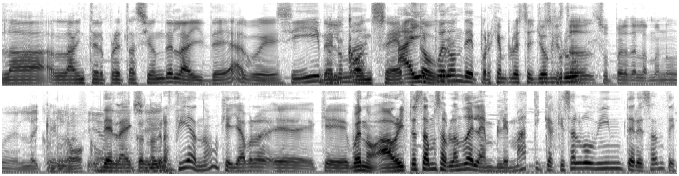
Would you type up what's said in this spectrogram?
La, la interpretación de la idea, güey. Sí, pues Del no concepto, Ahí fue güey. donde, por ejemplo, este John Es que Brew está súper de la mano de la iconografía. de la Sí. iconografía, ¿no? Que ya habla, eh, que bueno, ahorita estamos hablando de la emblemática, que es algo bien interesante,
